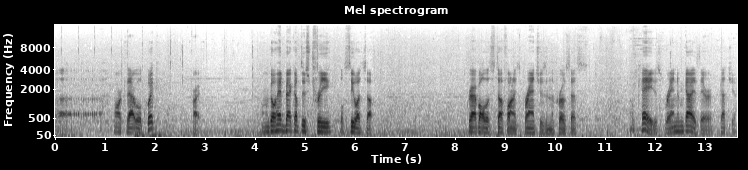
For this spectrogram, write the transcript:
Uh, mark that real quick. Alright. I'm gonna go head back up this tree. We'll see what's up. Grab all the stuff on its branches in the process. Okay, just random guys there. Gotcha.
